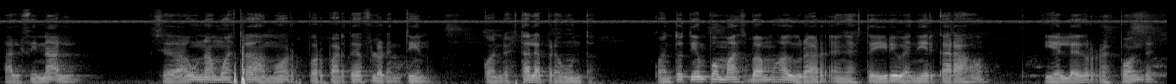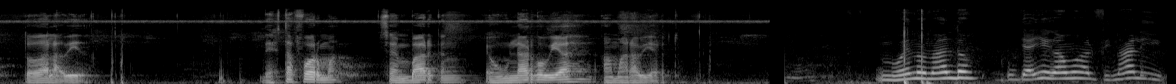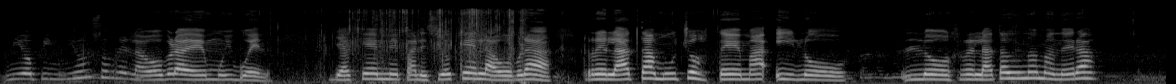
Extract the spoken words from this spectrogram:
Al final, se da una muestra de amor por parte de Florentino, cuando ésta le pregunta, ¿cuánto tiempo más vamos a durar en este ir y venir, carajo? Y él le responde, toda la vida. De esta forma, se embarcan en un largo viaje a mar abierto. Bueno, Naldo, ya llegamos al final y mi opinión sobre la obra es muy buena, ya que me pareció que la obra relata muchos temas y los relata de una manera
